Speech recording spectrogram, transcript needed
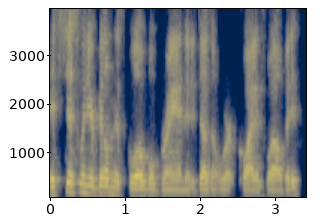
it's just when you're building this global brand that it doesn't work quite as well. But it's,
